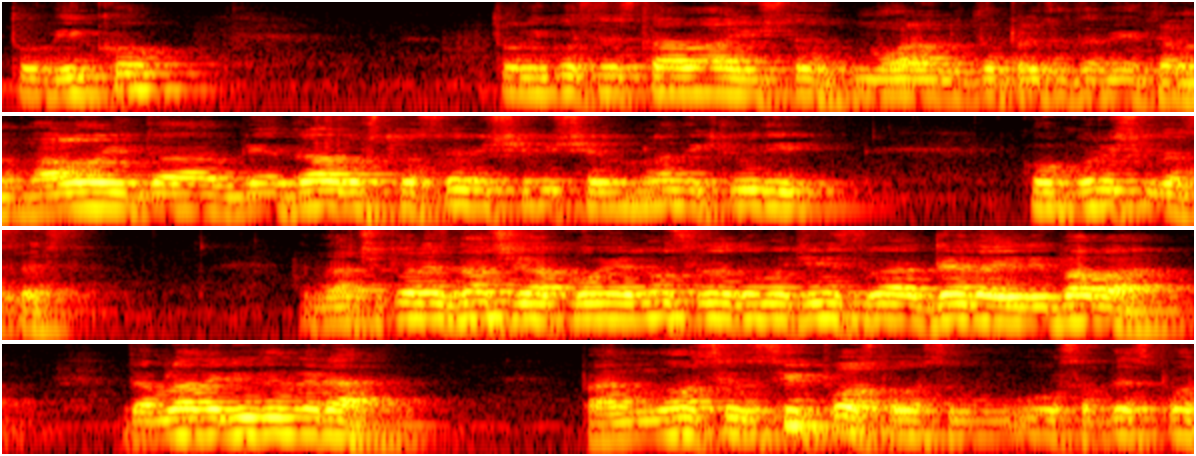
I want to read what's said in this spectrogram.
toliko, toliko sredstava i što moram da pređe da nije tamo malo i da mi je drago što sve više i više mladih ljudi konkurišu da sredstva. Znači, to ne znači ako je nosila domaćinstva deda ili baba, da mlade ljudi ne rade. Pa nosi za svih poslova, u 80%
